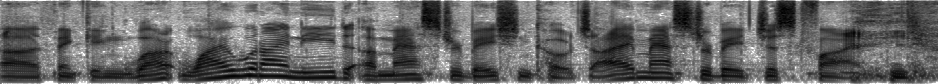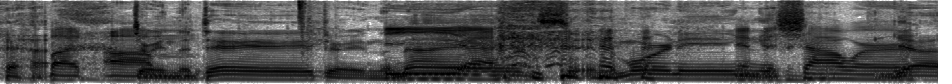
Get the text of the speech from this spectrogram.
uh, thinking, why, why would I need a masturbation coach? I masturbate just fine. Yeah, But um, during the day, during the yeah. night, in the morning, in the shower. Yeah.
